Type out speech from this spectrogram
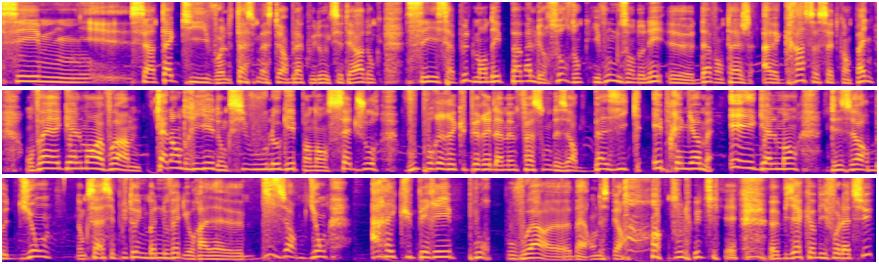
c'est hum, c'est un tag qui voilà Taskmaster Black Widow etc donc c'est ça peut demander pas mal de ressources. Donc ils vont nous en donner euh, davantage avec grâce à cette campagne. On va également avoir un calendrier. Donc si vous vous loguez pendant 7 jours vous pourrez récupérer de la même façon des orbes basiques et premium et également des orbes Dion donc ça c'est plutôt une bonne nouvelle. Il y aura euh, 10 orbes Dion à récupérer pour pouvoir, euh, bah, en espérant vous l'outiez euh, bien comme il faut là-dessus,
